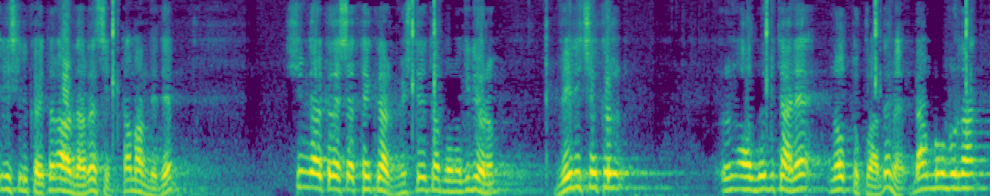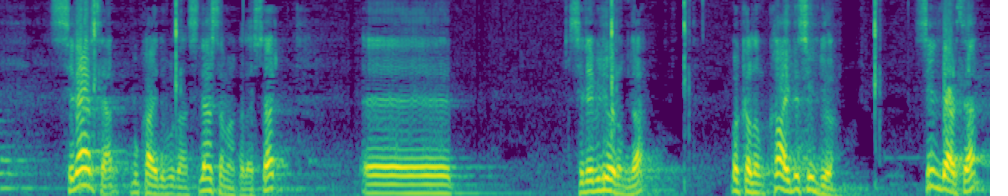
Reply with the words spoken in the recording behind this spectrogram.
ilişkili kayıtları arda arda sil. Tamam dedim. Şimdi arkadaşlar tekrar müşteri tabloma gidiyorum. Veli Çakır'ın aldığı bir tane notebook var değil mi? Ben bunu buradan silersem, bu kaydı buradan silersem arkadaşlar, eee, silebiliyorum da. Bakalım kaydı sil diyorum. Sil dersem,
